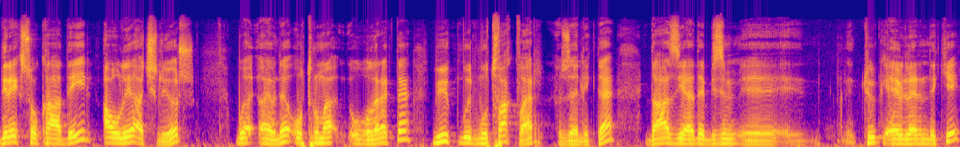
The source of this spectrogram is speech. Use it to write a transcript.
direkt sokağa değil avluya açılıyor. Bu evde oturma olarak da büyük bir mutfak var özellikle. Daha ziyade bizim e, Türk evlerindeki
